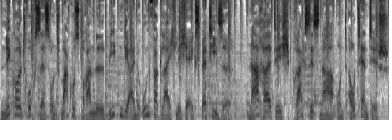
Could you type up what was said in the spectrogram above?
Nicole Truchsess und Markus Brandl bieten dir eine unvergleichliche Expertise. Nachhaltig, praxisnah und authentisch.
